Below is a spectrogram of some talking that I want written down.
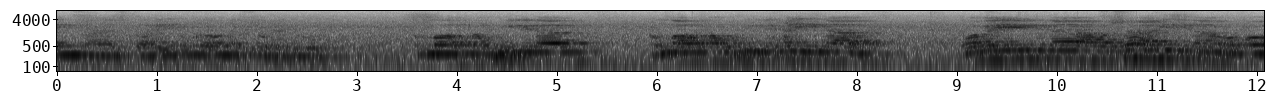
إنا نستعينك ونستغفرك. اللهم اغفر لنا اللهم اغفر لحينا وميتنا وشاهدنا وغائبنا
